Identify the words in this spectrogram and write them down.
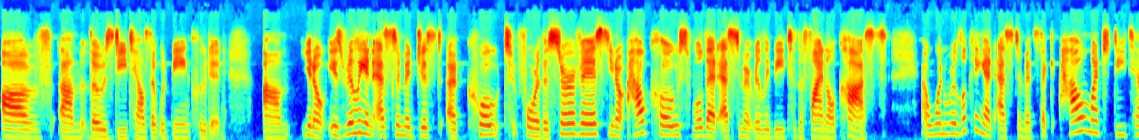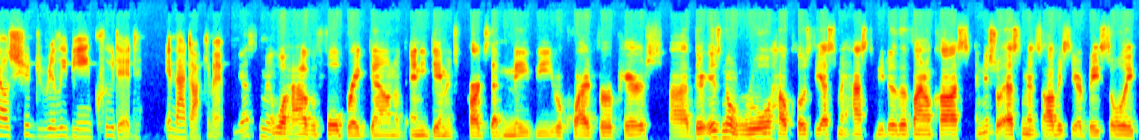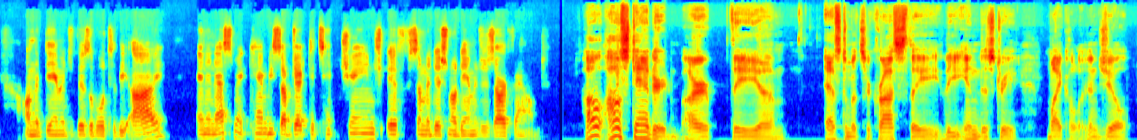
of um, those details that would be included um, you know, is really an estimate just a quote for the service? You know, how close will that estimate really be to the final costs? And when we're looking at estimates, like how much detail should really be included in that document? The estimate will have a full breakdown of any damaged parts that may be required for repairs. Uh, there is no rule how close the estimate has to be to the final cost. Initial estimates obviously are based solely on the damage visible to the eye and an estimate can be subject to t- change if some additional damages are found. How how standard are the um, estimates across the the industry, Michael and Jill?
